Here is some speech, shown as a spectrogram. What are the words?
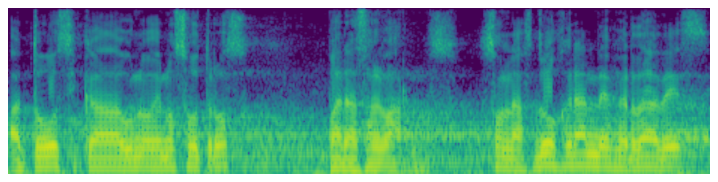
a todos y cada uno de nosotros para salvarnos. Son las dos grandes verdades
